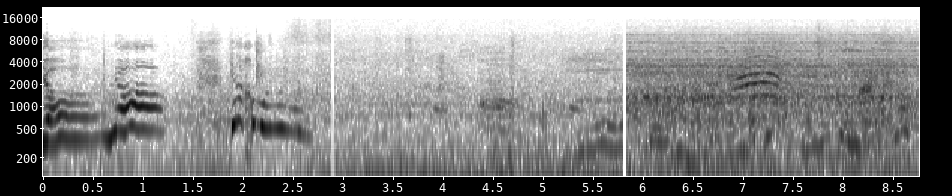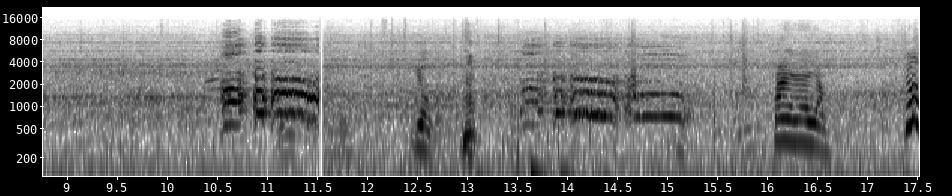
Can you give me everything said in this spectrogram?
อย่าอย่าอย่าเข้ามาโยกไม่ได้ยังอ๊ะ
